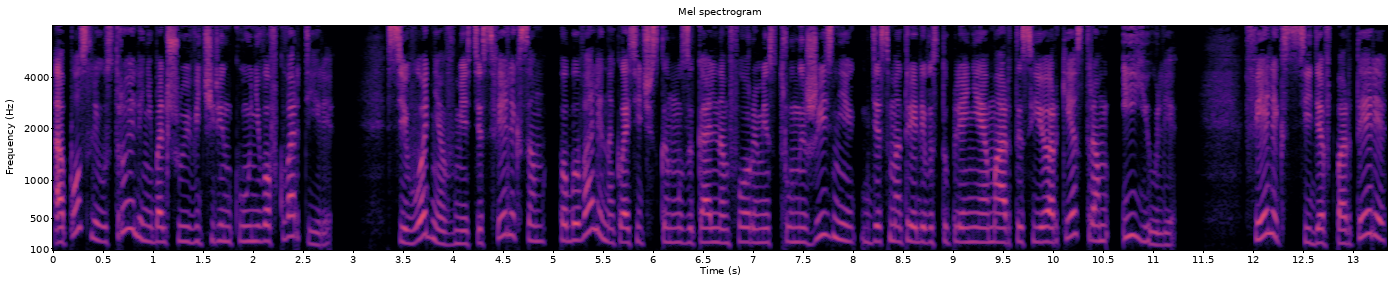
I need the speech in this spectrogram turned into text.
а после устроили небольшую вечеринку у него в квартире. Сегодня вместе с Феликсом побывали на классическом музыкальном форуме «Струны жизни», где смотрели выступления Марты с ее оркестром и Юли. Феликс, сидя в портере,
